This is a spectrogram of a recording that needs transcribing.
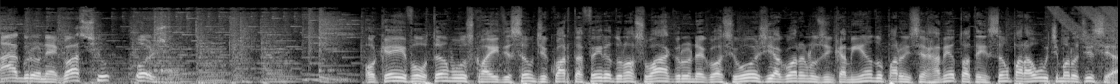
Agronegócio hoje. Ok, voltamos com a edição de quarta-feira do nosso Agronegócio hoje, agora nos encaminhando para o encerramento. Atenção para a última notícia.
